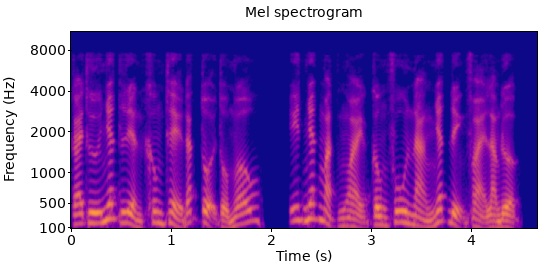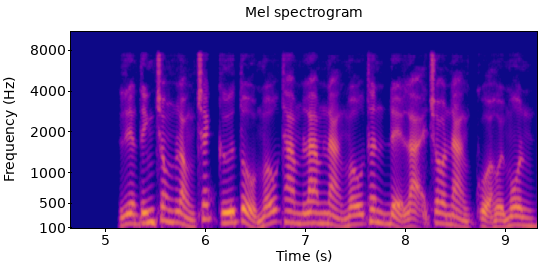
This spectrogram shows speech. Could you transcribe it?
cái thứ nhất liền không thể đắc tội tổ mẫu, ít nhất mặt ngoài công phu nàng nhất định phải làm được. Liền tính trong lòng trách cứ tổ mẫu tham lam nàng mẫu thân để lại cho nàng của hồi môn,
